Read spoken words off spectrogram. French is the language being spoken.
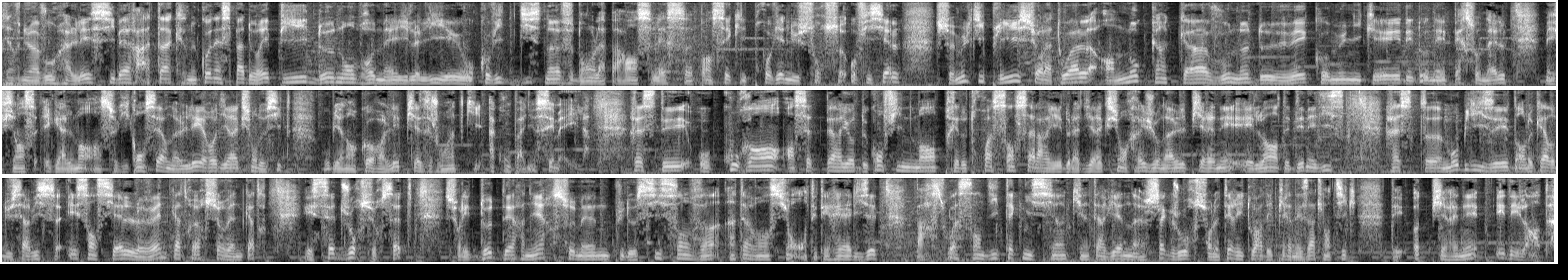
Bienvenue à vous. Les cyberattaques ne connaissent pas de répit. De nombreux mails liés au Covid-19 dont l'apparence laisse penser qu'ils proviennent du source officielle se multiplient sur la toile. En aucun cas, vous ne devez communiquer des données personnelles. Méfiance également en ce qui concerne les redirections de sites ou bien encore les pièces jointes qui accompagnent ces mails. Restez au courant en cette période de confinement. Près de 300 salariés de la direction régionale Pyrénées et Landes et d'Enedis restent mobilisés dans le cadre du service essentiel 24 heures sur 24 et 7 jours sur 7. Sur les deux dernières semaines, plus de 620 interventions ont été réalisées par 70 techniciens qui interviennent chaque jour sur le territoire des Pyrénées-Atlantiques, des Hautes-Pyrénées et des Landes.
